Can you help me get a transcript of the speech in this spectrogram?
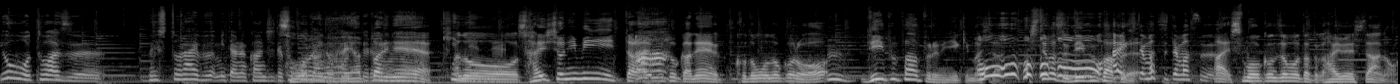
用を問わずベストライブみたいな感じで心に残ってるなやっぱりねあのー最初に見に行ったライブとかね子供の頃、うん。ディープパープル見に行きました。知ってます？ディープパープル。はい知ってます知ってます、はい、スモーク・オン・ザ・ウォーターとかハイウェイ・スターの。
